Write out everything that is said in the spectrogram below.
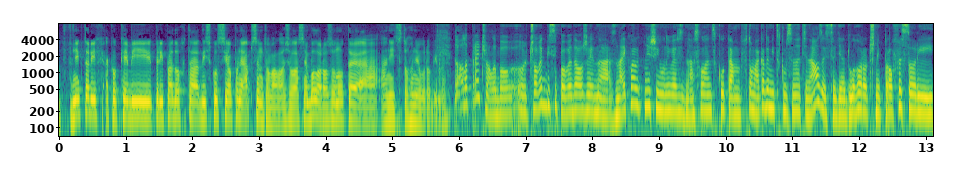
v niektorých ako keby prípadoch tá diskusia úplne absentovala, že vlastne bolo rozhodnuté a, a nič z toho neurobíme. No ale prečo? Lebo človek by si povedal, že jedna z najkvalitnejších univerzít na Slovensku, tam v tom akademickom senáte naozaj sedia dlhoroční profesori,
